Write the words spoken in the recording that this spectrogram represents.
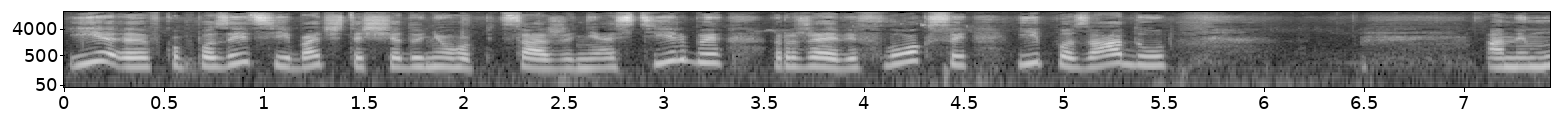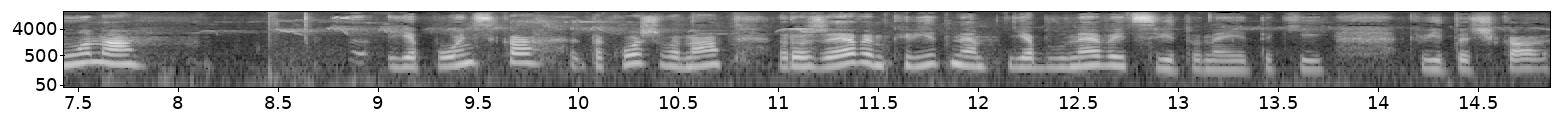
І е, в композиції, бачите, ще до нього підсаджені астільби, рожеві флокси, і позаду анемона японська, також вона рожевим квітне, яблуневий цвіт у неї такий квіточка.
